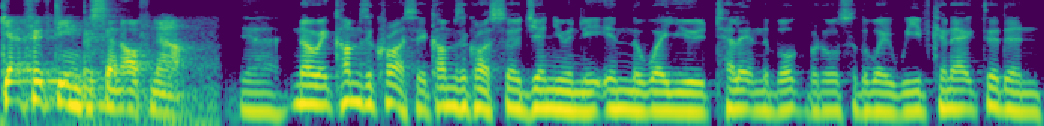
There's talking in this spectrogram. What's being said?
Get 15% off now. Yeah, no, it comes across. It comes across so genuinely in the way you tell it in the book, but also the way we've connected. And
